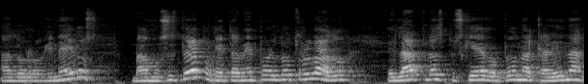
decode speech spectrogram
a los rojinegros? Vamos a esperar, porque también por el otro lado, el Atlas pues quiere romper una cadena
